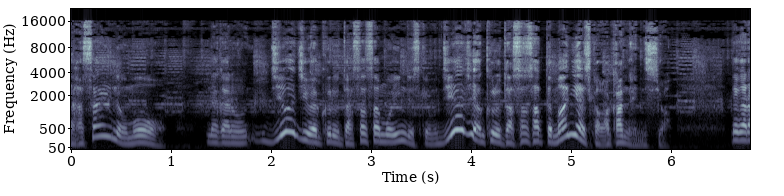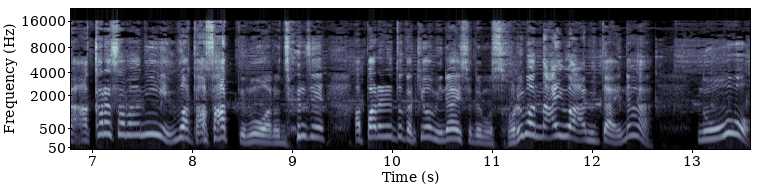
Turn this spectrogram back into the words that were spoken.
ダサいのも、なんかあの、じわじわ来るダサさもいいんですけども、じわじわ来るダサさってマニアしかわかんないんですよ。だからあからさまに、うわ、ダサってもうあの全然アパレルとか興味ない人でもそれはないわみたいなのを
